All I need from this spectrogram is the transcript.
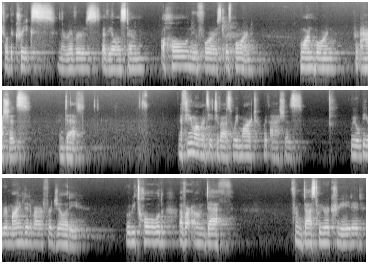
filled the creeks and the rivers of Yellowstone, a whole new forest was born, one born from ashes and death. In a few moments, each of us will be marked with ashes. We will be reminded of our fragility. We will be told of our own death. From dust we were created,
